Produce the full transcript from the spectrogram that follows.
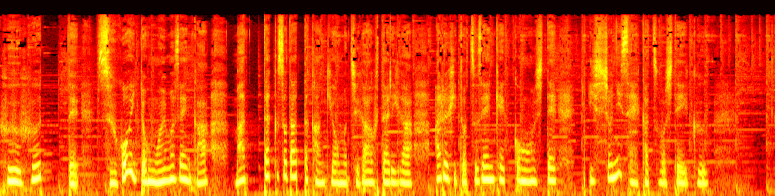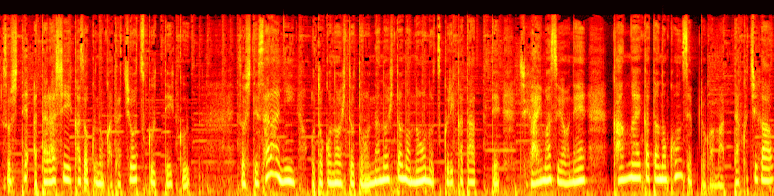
夫婦ってすごいと思いませんか？全く育った環境も違う2人がある日突然結婚をして一緒に生活をしていく。そして新しい家族の形を作っていく。そしてさらに男の人と女の人の脳の作り方って違いますよね。考え方のコンセプトが全く違う。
